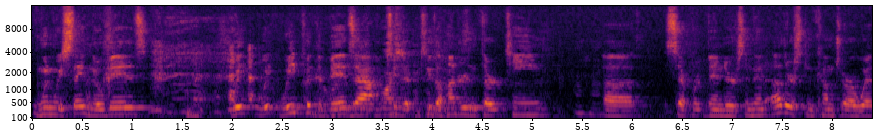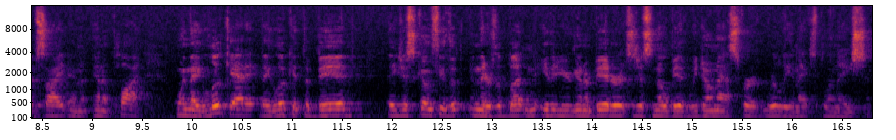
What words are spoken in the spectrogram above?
When we say no bids, we, we, we put the bids out to the, to the 113 uh, separate vendors, and then others can come to our website and, and apply. When they look at it, they look at the bid, they just go through the, and there's a button, either you're gonna bid or it's just no bid. We don't ask for really an explanation.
